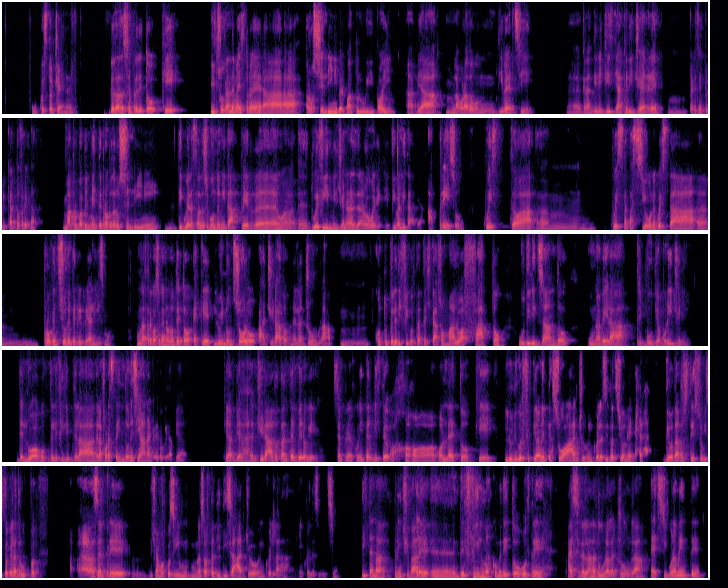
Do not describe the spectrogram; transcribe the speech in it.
con questo genere. Deodato ha sempre detto che il suo grande maestro era Rossellini, per quanto lui poi abbia lavorato con diversi eh, grandi registi anche di genere, mh, per esempio Riccardo Freda ma probabilmente proprio da Rossellini, di cui era stata seconda unità per eh, eh, due film, Il generale della Rovaglia e Viva l'Italia, ha preso questa, um, questa passione, questa um, propensione per il realismo. Un'altra cosa che non ho detto è che lui non solo ha girato nella giungla mh, mm, con tutte le difficoltà del caso, ma lo ha fatto utilizzando una vera tribù di aborigeni del luogo, fili- della, della, foresta indonesiana, credo che abbia, che abbia girato, tant'è vero che sempre in alcune interviste ho, ho, ho, letto che l'unico effettivamente a suo agio in quella situazione era Deodato stesso, visto che la troupe aveva sempre, diciamo così, un, una sorta di disagio in quella, in quella situazione. Il tema principale eh, del film, come detto, oltre a essere la natura, la giungla, è sicuramente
